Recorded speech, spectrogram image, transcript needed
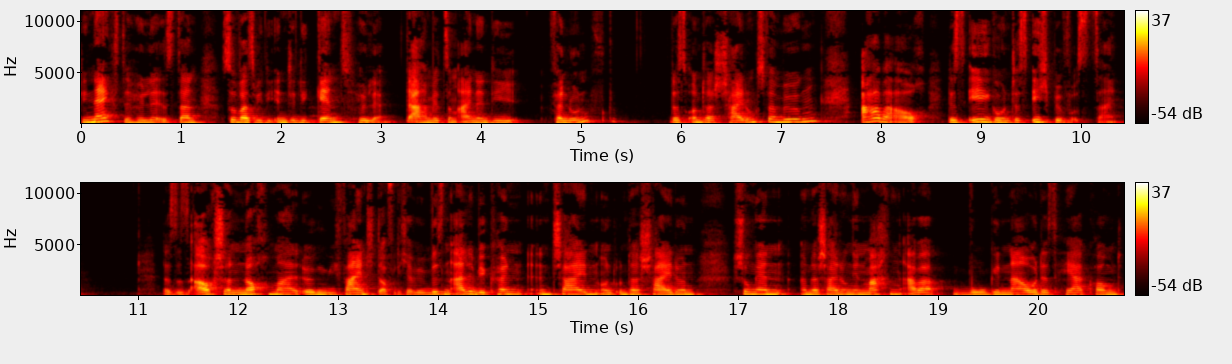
Die nächste Hülle ist dann sowas wie die Intelligenzhülle. Da haben wir zum einen die Vernunft, das Unterscheidungsvermögen, aber auch das Ego und das Ich-Bewusstsein. Das ist auch schon nochmal irgendwie feinstofflicher. Wir wissen alle, wir können entscheiden und Unterscheidungen, Unterscheidungen machen, aber wo genau das herkommt,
